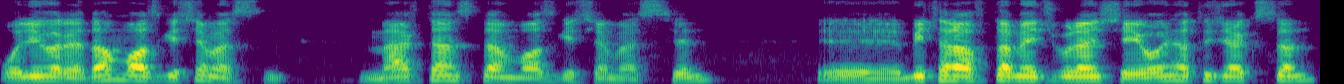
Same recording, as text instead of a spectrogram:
Oliveira'dan vazgeçemezsin. Mertens'ten vazgeçemezsin. Ee, bir tarafta mecburen şeyi oynatacaksın.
